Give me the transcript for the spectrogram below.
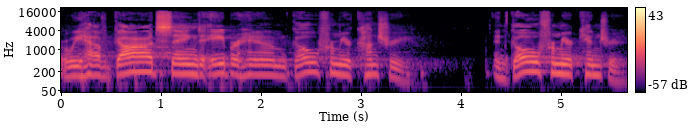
where we have God saying to Abraham, Go from your country, and go from your kindred,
